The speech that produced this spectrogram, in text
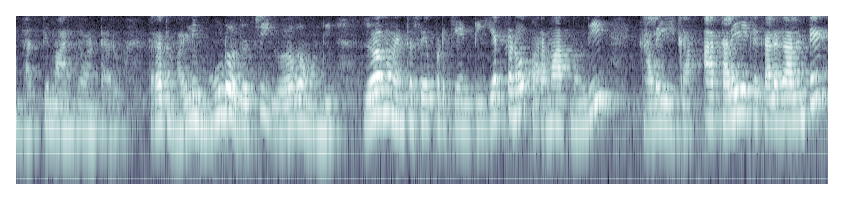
భక్తి మార్గం అంటారు. తర్వాత మళ్ళీ మూడోది వచ్చి యోగం ఉంది. యోగం ఎంతసేపటికి ఏంటి? ఎక్కడో పరమాత్మ ఉంది కలయిక. ఆ కలయిక కలగాలంటే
